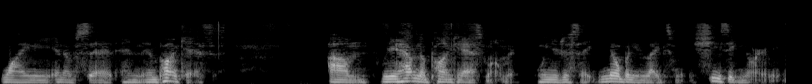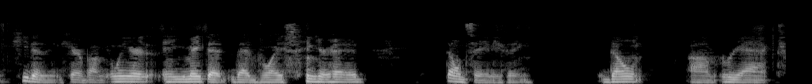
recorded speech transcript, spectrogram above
whiny and upset and, and punk. Um, when you're having a punk ass moment, when you're just like, nobody likes me, she's ignoring me, he doesn't care about me, when you're, and you make that, that voice in your head, don't say anything. Don't, um, react.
